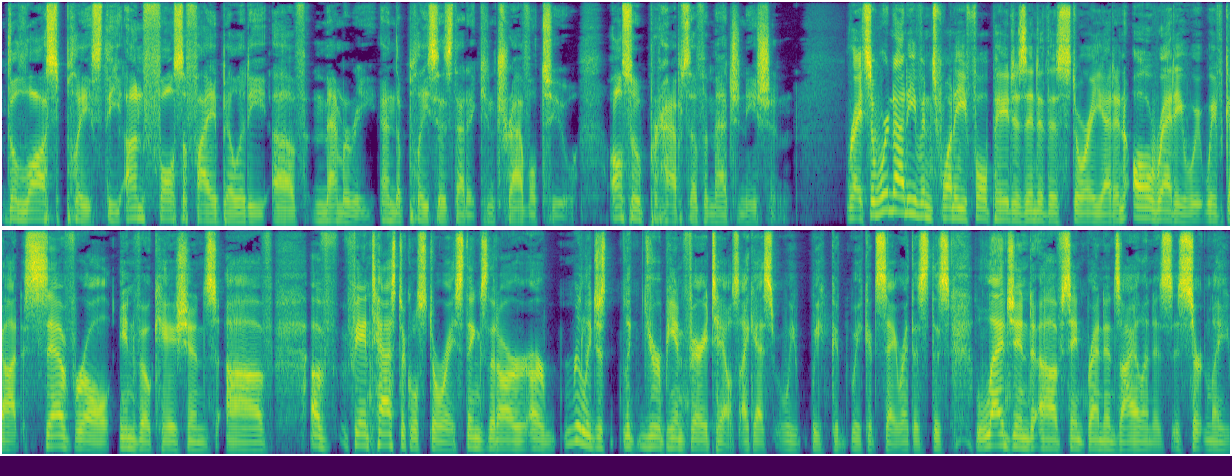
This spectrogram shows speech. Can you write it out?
the lost place, the unfalsifiability of memory and the places that it can travel to. Also, perhaps of imagination. Right. So we're not even 20 full pages into this story yet. And already we, have got several invocations of, of fantastical stories, things that are, are really just like European fairy tales, I guess we, we could, we could say, right? This, this legend of St. Brendan's Island is, is certainly,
